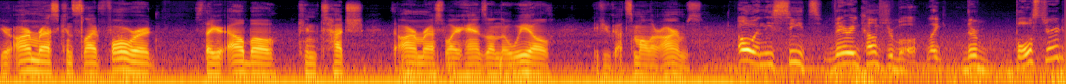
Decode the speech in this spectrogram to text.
your armrest can slide forward so that your elbow can touch the armrest while your hands on the wheel if you've got smaller arms. Oh, and these seats, very comfortable. Like they're bolstered,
